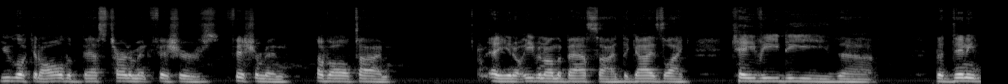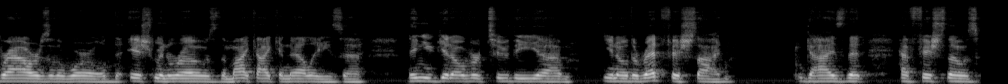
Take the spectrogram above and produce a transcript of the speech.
you look at all the best tournament fishers fishermen of all time you know even on the bass side the guys like kvd the the Denny Brauers of the world the Ishama monroes the mike iaconellis uh, then you get over to the um, you know the redfish side guys that have fished those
